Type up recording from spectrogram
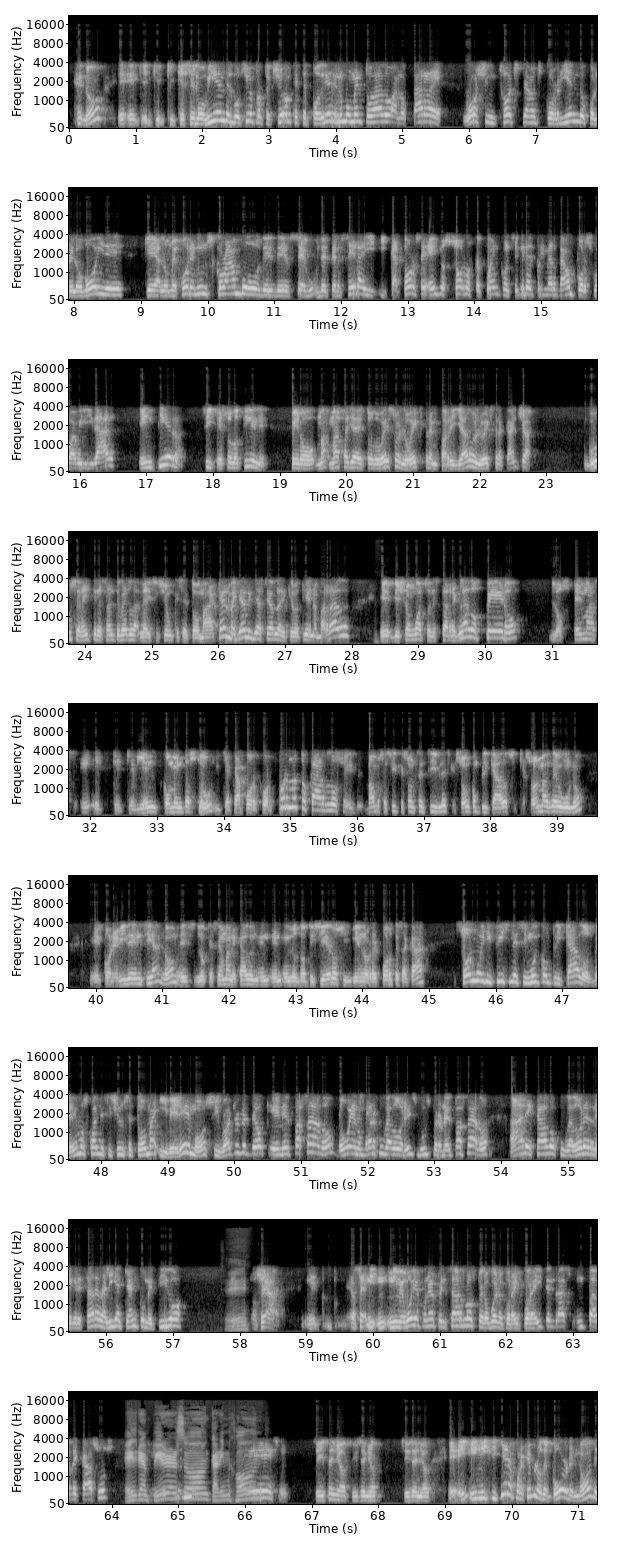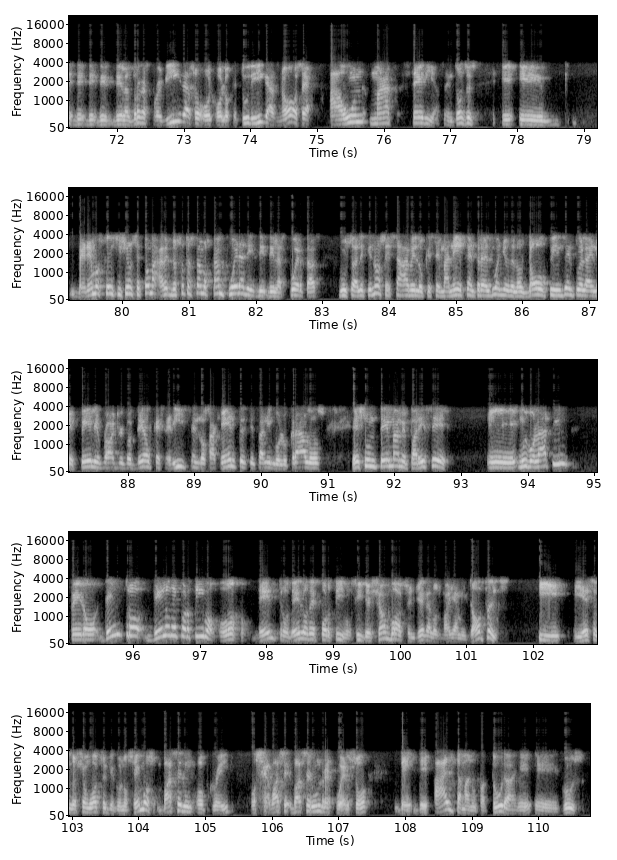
¿no? Eh, eh, que, se movían del bolsillo de protección, que te podrían en un momento dado anotar rushing touchdowns corriendo con el ovoide, que a lo mejor en un scramble de, de, tercera y, y 14 ellos solos te pueden conseguir el primer down por su habilidad en tierra. Sí, eso lo tiene pero más allá de todo eso, en lo extra emparrillado, en lo extra cancha, Gus, será interesante ver la, decisión que se toma. Acá en Miami ya se habla de que lo tienen amarrado, eh, de Sean Watson está arreglado, pero los temas eh, eh, que, bien comentas tú y que acá por, por, por no tocarlos, vamos a decir que son sensibles, que son complicados y que son más de uno, con evidencia, ¿no? Es lo que se ha manejado en, los noticieros y, en los reportes acá son muy difíciles y muy complicados. Veremos cuál decisión se toma y veremos si Roger Goodell, que en el pasado, no voy a nombrar jugadores, pero en el pasado ha dejado jugadores regresar a la liga que han cometido, o sea, eh, o sea ni, me voy a poner a pensarlos, pero bueno, por ahí por ahí tendrás un par de casos. Adrian Peterson, Karim Hunt. Sí, señor, sí, señor. Sí, señor. Eh, y, ni siquiera, por ejemplo, de Gordon, ¿no? De, de, de, las drogas prohibidas o, o, lo que tú digas, ¿no? O sea, aún más serias. Entonces, eh, eh, veremos qué decisión se toma. A ver, nosotros estamos tan fuera de, las puertas, Gusale, que no se sabe lo que se maneja entre el dueño de los Dolphins, dentro de la NFL, Roger Goodell, que se dicen, los agentes que están involucrados. Es un tema, me parece, eh, muy volátil, pero dentro de lo deportivo, ojo, dentro de lo deportivo, si Deshaun Watson llega a los Miami Dolphins, y, y es Sean Watson que conocemos, va a ser un upgrade, o sea, va a ser, va a ser un refuerzo de, de alta manufactura, eh, eh.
